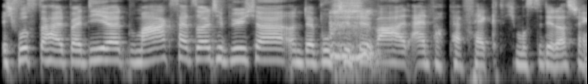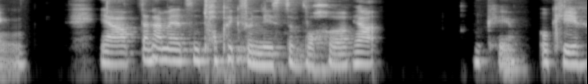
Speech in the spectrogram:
ich wusste halt bei dir, du magst halt solche Bücher und der Buchtitel war halt einfach perfekt. Ich musste dir das schenken. Ja, dann haben wir jetzt ein Topic für nächste Woche. Ja, Okay. okay.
